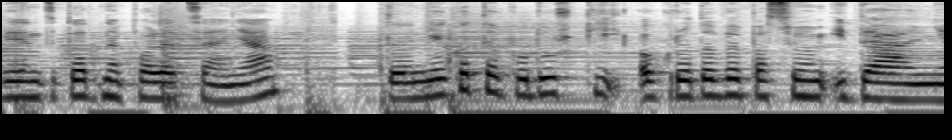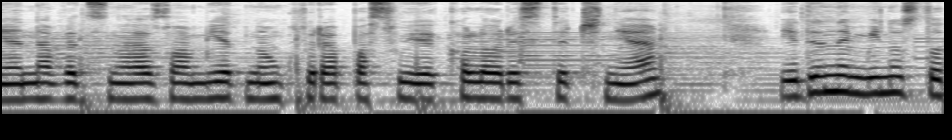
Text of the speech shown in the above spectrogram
więc godne polecenia. Do niego te poduszki ogrodowe pasują idealnie. Nawet znalazłam jedną, która pasuje kolorystycznie. Jedyny minus to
